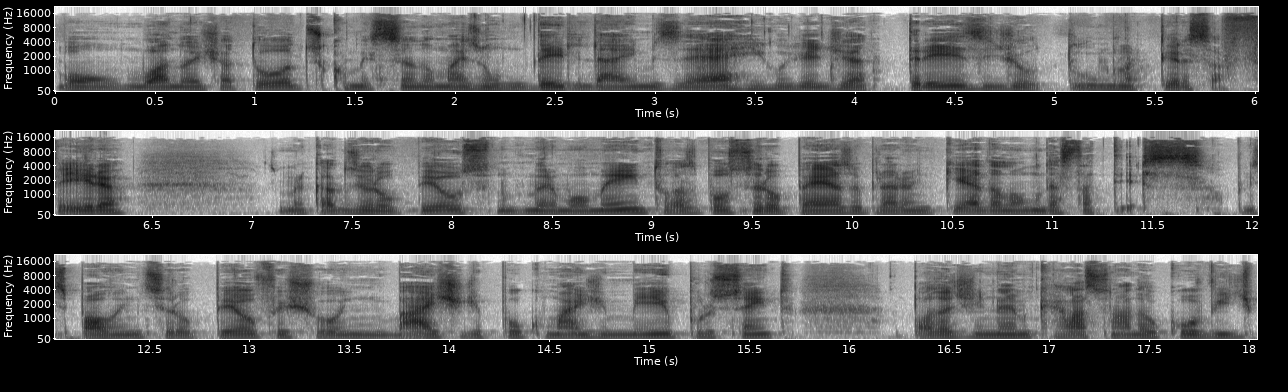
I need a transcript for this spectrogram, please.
Bom, boa noite a todos. Começando mais um Daily da MZR. Hoje é dia 13 de outubro, terça-feira. Os mercados europeus, no primeiro momento, as bolsas europeias operaram em queda ao longo desta terça. O principal índice europeu fechou em baixa de pouco mais de 0,5% após a dinâmica relacionada ao Covid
